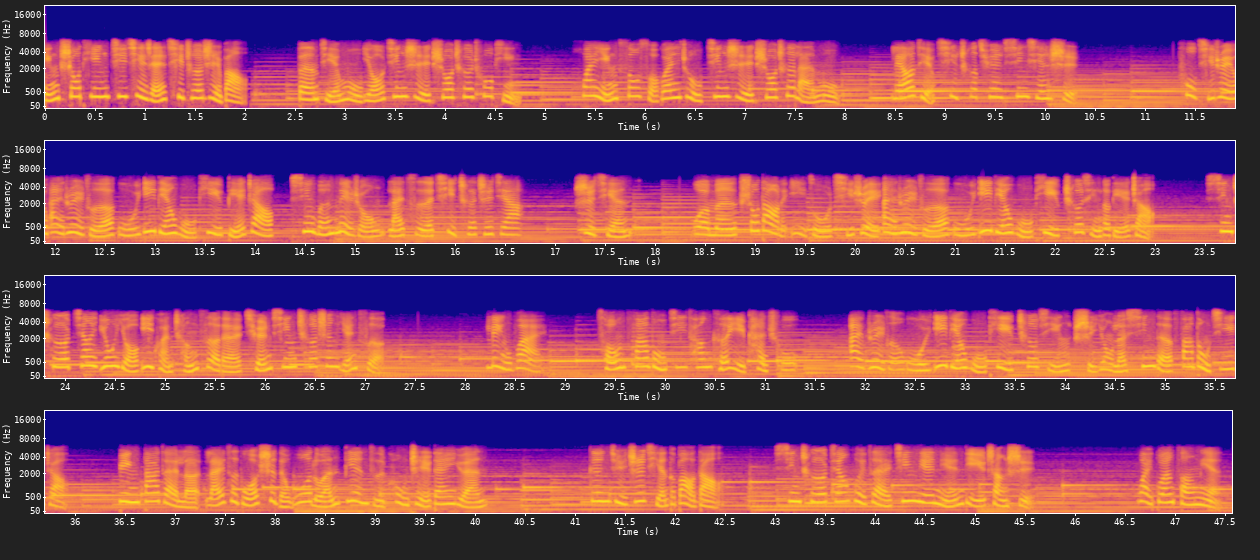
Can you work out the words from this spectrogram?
欢迎收听《机器人汽车日报》，本节目由今日说车出品。欢迎搜索关注“今日说车”栏目，了解汽车圈新鲜事。酷奇瑞艾瑞泽五 1.5T 谍照新闻内容来自汽车之家。日前，我们收到了一组奇瑞艾瑞泽五 1.5T 车型的谍照，新车将拥有一款橙色的全新车身颜色。另外，从发动机舱可以看出，艾瑞泽五 1.5T 车型使用了新的发动机罩，并搭载了来自博世的涡轮电子控制单元。根据之前的报道，新车将会在今年年底上市。外观方面，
